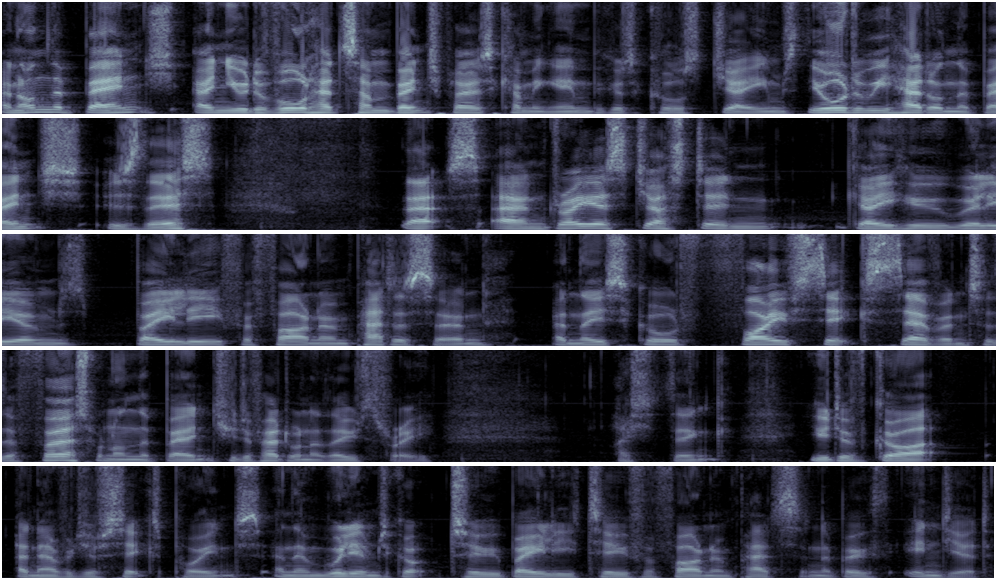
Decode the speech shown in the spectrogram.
And on the bench, and you'd have all had some bench players coming in because, of course, James. The order we had on the bench is this. That's Andreas, Justin, Guéhi, Williams, Bailey, Fofana and Patterson and they scored five, six, seven. So the first one on the bench, you'd have had one of those three, I should think. You'd have got an average of six points, and then Williams got two, Bailey two, Fofana and Patterson are both injured.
